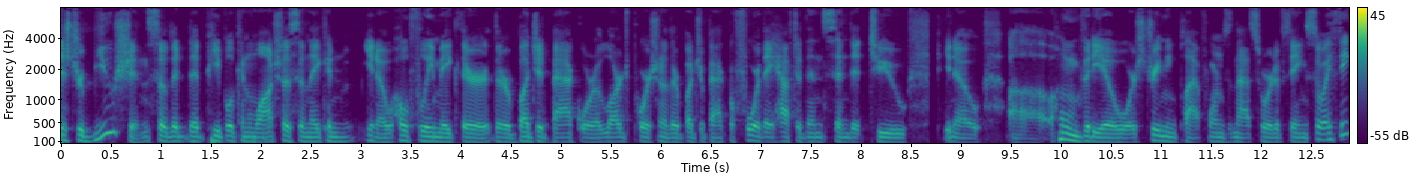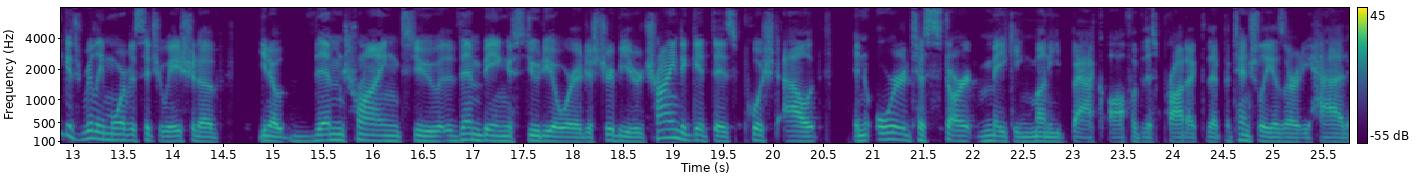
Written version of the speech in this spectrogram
distribution so that, that people can watch this and they can you know hopefully make their their budget back or a large portion of their budget back before they have to then send it to you know uh, home video or streaming platforms and that sort of thing so i think it's really more of a situation of you know them trying to them being a studio or a distributor trying to get this pushed out in order to start making money back off of this product that potentially has already had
